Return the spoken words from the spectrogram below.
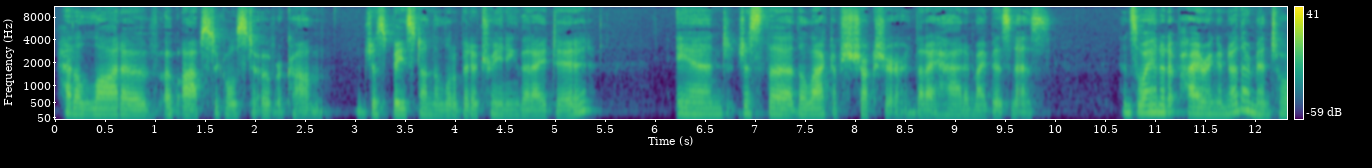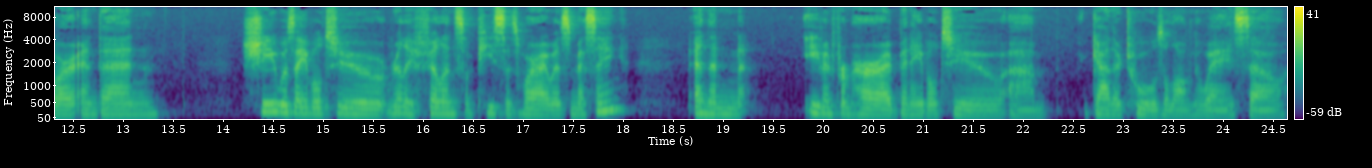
had a lot of, of obstacles to overcome just based on the little bit of training that I did and just the, the lack of structure that I had in my business. And so I ended up hiring another mentor, and then she was able to really fill in some pieces where I was missing. And then, even from her, I've been able to um, gather tools along the way. So,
